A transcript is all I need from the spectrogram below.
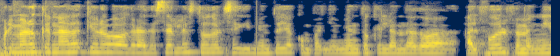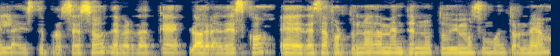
Primero que nada, quiero agradecerles todo el seguimiento y acompañamiento que le han dado al fútbol femenil a este proceso. De verdad que lo agradezco. Eh, desafortunadamente no tuvimos un buen torneo,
